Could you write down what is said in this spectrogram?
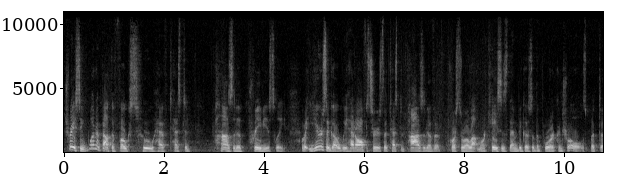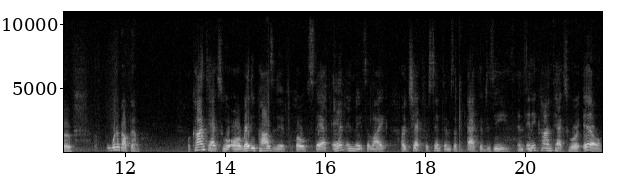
Tracy, what about the folks who have tested positive previously? Well, years ago, we had officers that tested positive. Of course, there were a lot more cases then because of the poor controls. But uh, what about them? Well, contacts who are already positive, both staff and inmates alike, are checked for symptoms of active disease. And any contacts who are ill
